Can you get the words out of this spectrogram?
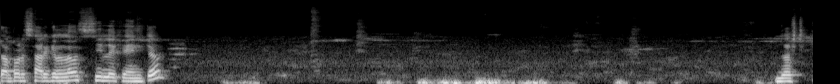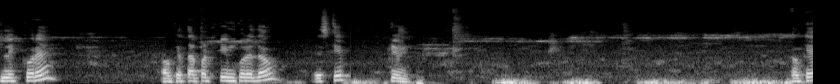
তারপর সার্কেল নাও সি লেখে ইন্টার জাস্ট ক্লিক করে ওকে তারপর ট্রিম করে দাও স্কিপ ট্রিম ওকে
